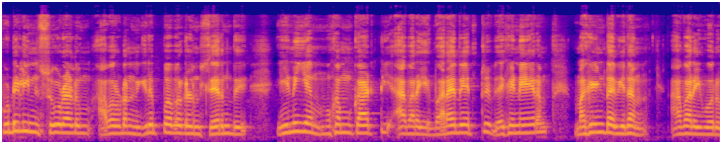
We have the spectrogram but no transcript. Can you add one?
குடிலின் சூழலும் அவருடன் இருப்பவர்களும் சேர்ந்து இனிய முகம் காட்டி அவரை வரவேற்று வெகுநேரம் மகிழ்ந்த விதம் அவரை ஒரு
